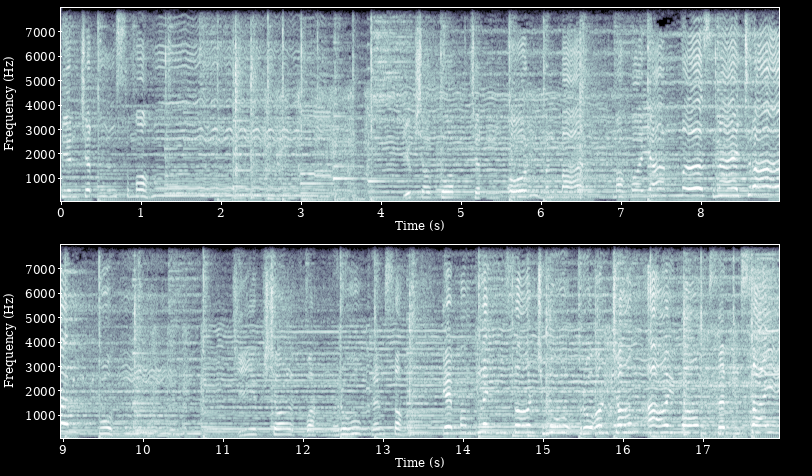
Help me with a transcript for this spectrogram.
ទៀនចិត្តស្មោះយកខ្យល់គប់ចិត្តអូនមិនបានមកក៏យ៉ាងមើលស្នេហ៍ច្រើនពោះជាខ្យល់ខ្វះរូបក្លិនសោះគេបំភ្លេចសូនឈ្មោះព្រោះអូនចង់ឲ្យបងសិនស័យ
